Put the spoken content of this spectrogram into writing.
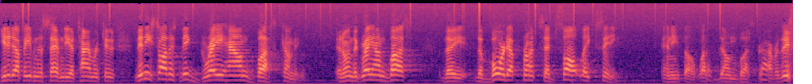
get it up even to 70 a time or two. Then he saw this big Greyhound bus coming. And on the Greyhound bus, the, the board up front said Salt Lake City. And he thought, what a dumb bus driver. These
